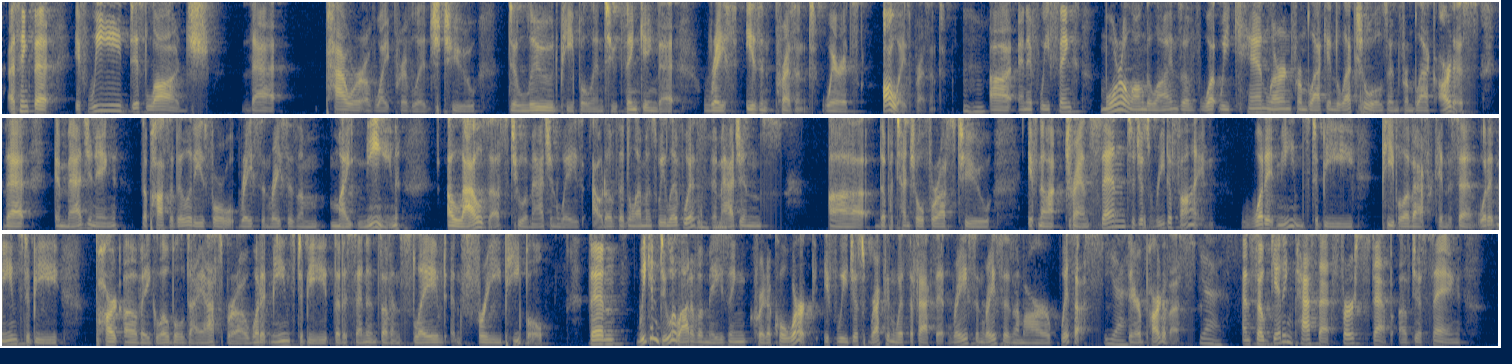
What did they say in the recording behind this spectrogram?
I think that if we dislodge that power of white privilege to delude people into thinking that race isn't present where it's always present, mm-hmm. uh, and if we think more along the lines of what we can learn from black intellectuals and from black artists, that imagining the possibilities for race and racism might mean allows us to imagine ways out of the dilemmas we live with, mm-hmm. imagines uh, the potential for us to, if not transcend, to just redefine what it means to be people of African descent, what it means to be part of a global diaspora, what it means to be the descendants of enslaved and free people, then we can do a lot of amazing critical work if we just reckon with the fact that race and racism are with us. Yes. They're part of us. Yes. And so getting past that first step of just saying,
